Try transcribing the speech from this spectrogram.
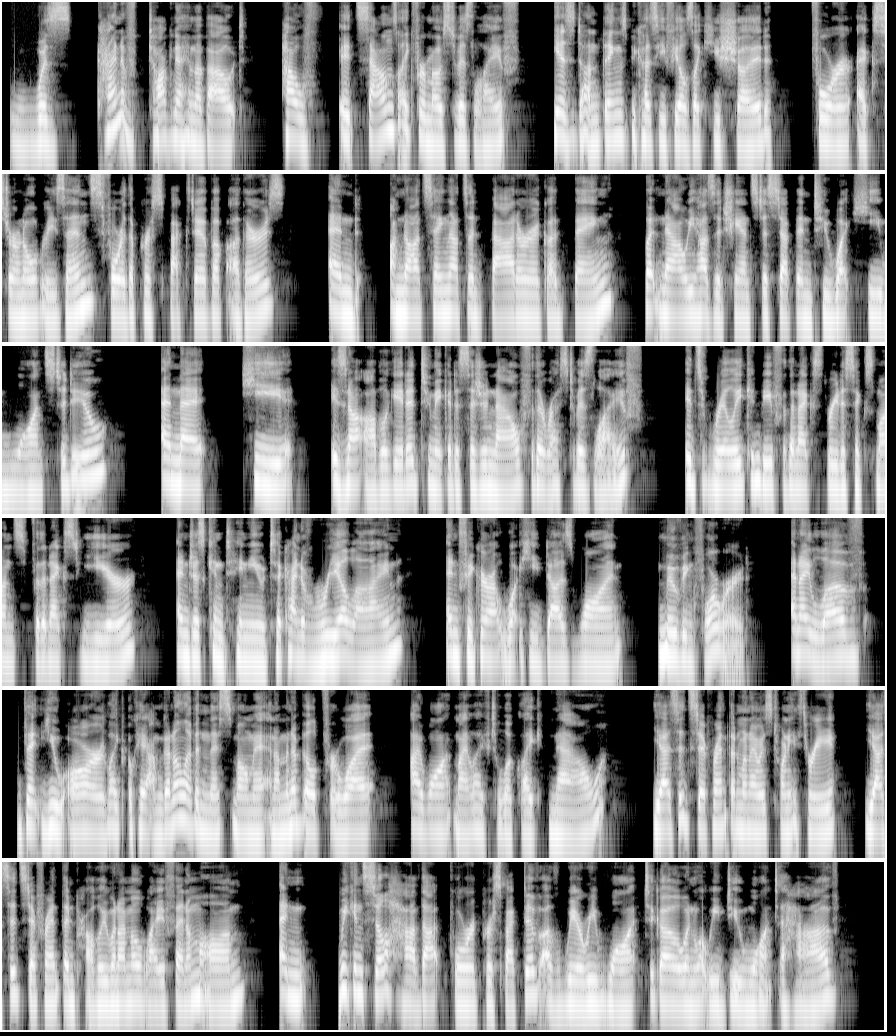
was kind of talking to him about how it sounds like for most of his life, he has done things because he feels like he should for external reasons, for the perspective of others. And I'm not saying that's a bad or a good thing, but now he has a chance to step into what he wants to do and that he is not obligated to make a decision now for the rest of his life. It's really can be for the next three to six months, for the next year, and just continue to kind of realign and figure out what he does want moving forward. And I love that you are like, okay, I'm going to live in this moment and I'm going to build for what I want my life to look like now. Yes, it's different than when I was 23. Yes, it's different than probably when I'm a wife and a mom. And we can still have that forward perspective of where we want to go and what we do want to have,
